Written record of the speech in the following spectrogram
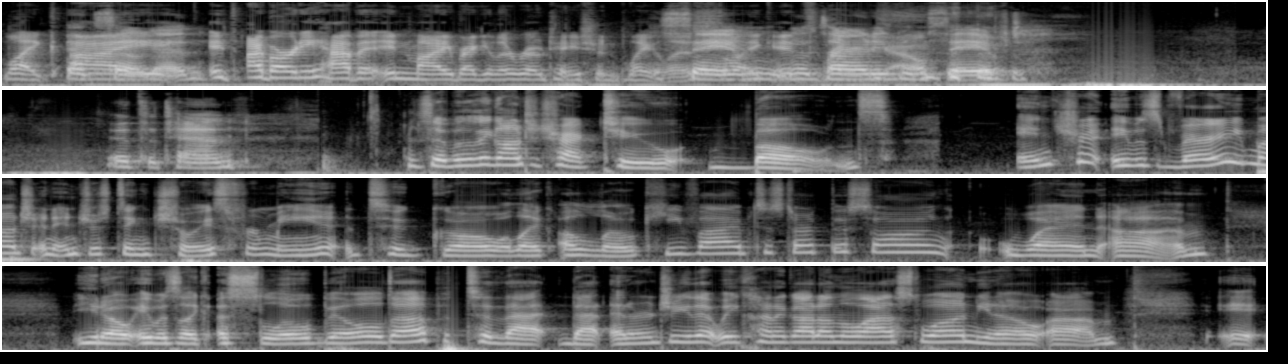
like It's so i good. It, i've already have it in my regular rotation playlist Same. like, it's it's, ready already been saved. It's a ten. So moving on to track two bones. Inter- it was very much an interesting choice for me to go like a low-key vibe to start this song when um you know it was like a slow build up to that that energy that we kind of got on the last one you know um it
